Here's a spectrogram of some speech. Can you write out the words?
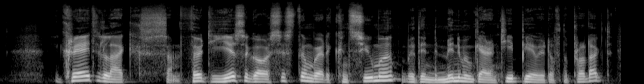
We created, like some 30 years ago, a system where the consumer, within the minimum guarantee period of the product,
